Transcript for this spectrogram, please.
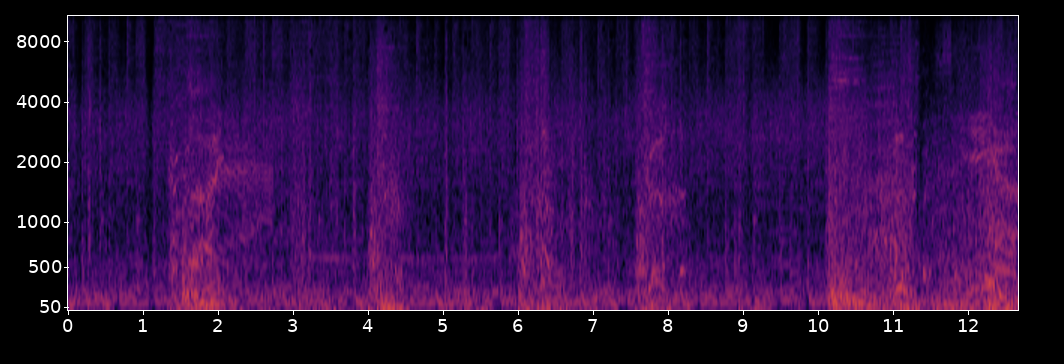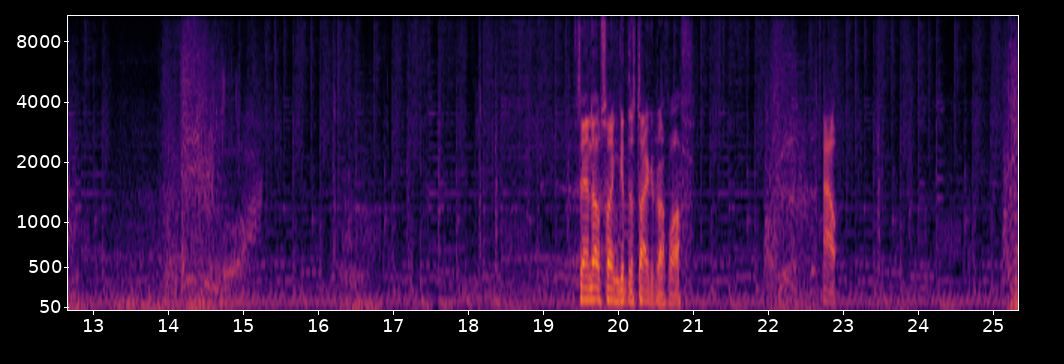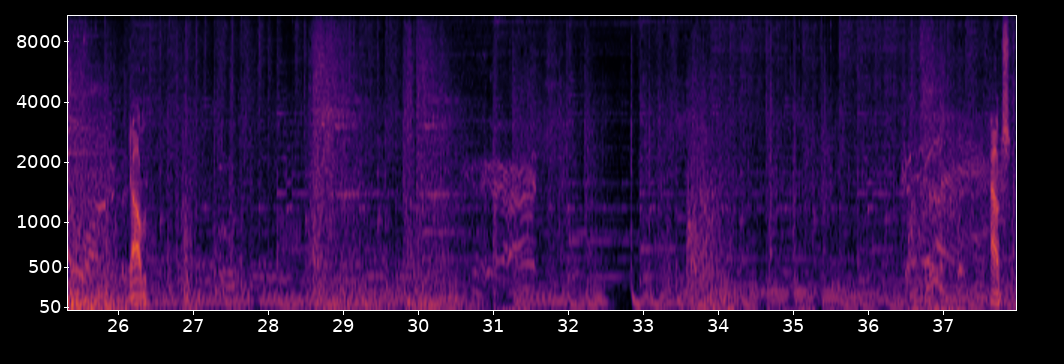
Stand up so I can get this tiger drop off. Out. Got him. Ouch.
